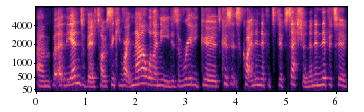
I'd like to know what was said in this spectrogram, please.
um, but at the end of it, I was thinking, right now, what I need is a really good because it's quite an innovative session, an innovative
